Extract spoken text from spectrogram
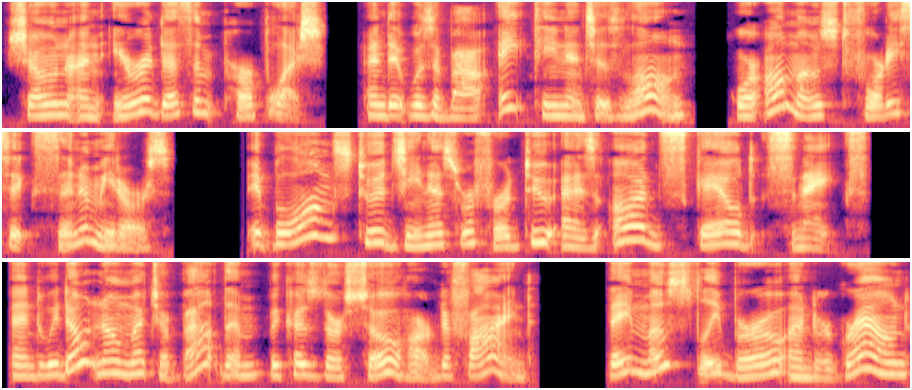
shone an iridescent purplish, and it was about 18 inches long, or almost 46 centimeters. It belongs to a genus referred to as odd scaled snakes, and we don't know much about them because they're so hard to find. They mostly burrow underground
